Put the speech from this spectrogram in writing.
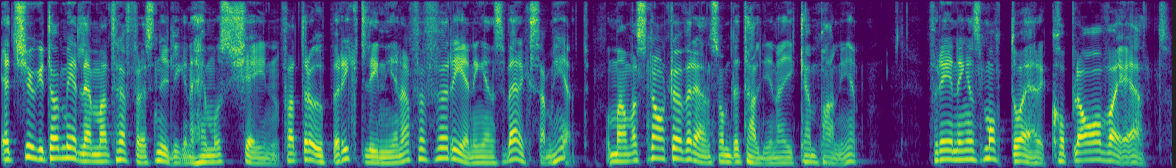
Ett tjugotal medlemmar träffades nyligen hemma hos Shane för att dra upp riktlinjerna för föreningens verksamhet. Och man var snart överens om detaljerna i kampanjen. Föreningens motto är koppla av och ät.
